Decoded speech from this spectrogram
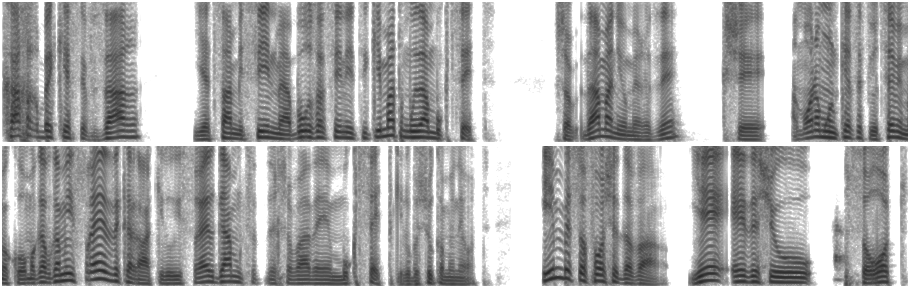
כך הרבה כסף זר יצא מסין, מהבורסה הסינית, היא כמעט מולה מוקצת. עכשיו, למה אני אומר את זה? כשהמון המון כסף יוצא ממקום, אגב, גם מישראל זה קרה, כאילו, ישראל גם קצת נחשבה מוקצת, כאילו, בשוק המניות. אם בסופו של דבר יהיה איזשהו בשורות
